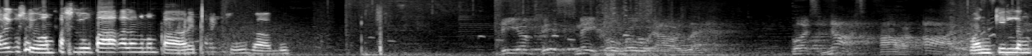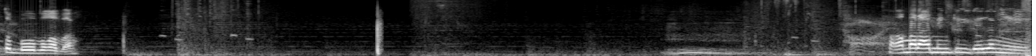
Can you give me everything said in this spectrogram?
Paki ko sa'yo, hampas lupa ka lang naman pare. Paki ko sa'yo, gago. The abyss may corrode our land, but not our iron. One kill lang to, bobo ka ba? Time Baka maraming kill ka lang eh.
